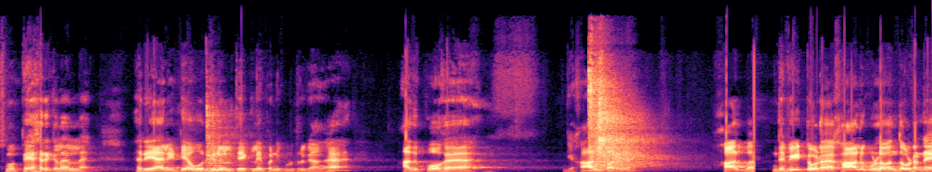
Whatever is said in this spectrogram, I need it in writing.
சும்மா பேருக்கெல்லாம் இல்லை. ரியாலிட்டியாக ஒரிஜினல் தேக்கிலே பண்ணி கொடுத்துருக்காங்க. அது போக இங்கே ஹால் பாருங்கள் ஹால் பாரு. இந்த வீட்டோட ஹாலுக்குள்ளே வந்த உடனே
